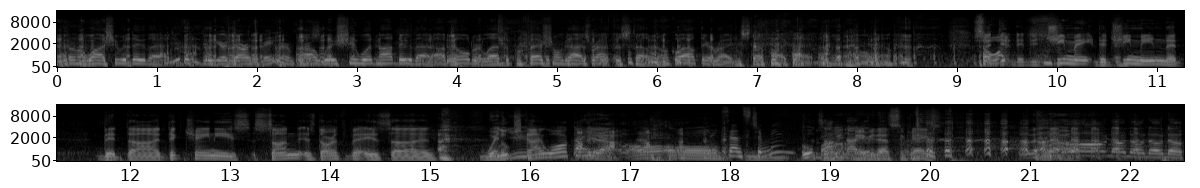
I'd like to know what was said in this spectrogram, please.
I don't know why she would do that. You can do your Darth Vader I wish she would not do that. I told her, let the professional guys write this stuff. Don't go out there writing stuff like that. I mean, come on now. So, So did, did she mean did she mean that that uh, Dick Cheney's son is Darth Va- is uh, Luke you- Skywalker? Yeah. Oh, Makes sense to me. oh. Oops, I'm Maybe, not maybe in that's the case. Oh, no, no, no, no.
